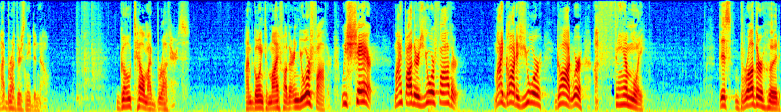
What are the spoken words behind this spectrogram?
my brothers need to know. Go tell my brothers. I'm going to my father and your father. We share. My father is your father. My God is your God. We're a family this brotherhood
